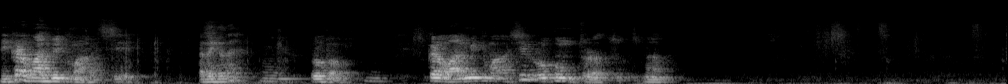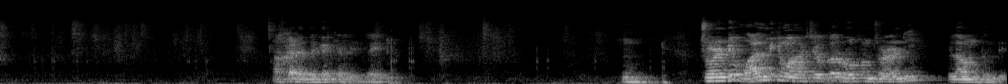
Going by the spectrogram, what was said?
ఇక్కడ వాల్మీకి మహర్షి అదే కదా. రూపం. ఇక్కడ వాల్మీకి మహర్షి రూపం చూడవచ్చు మనం. అక్కడ దగ్గరికి వెళ్ళి రైట్. చూడండి వాల్మీకి మహర్షి యొక్క రూపం చూడండి ఇలా ఉంటుంది.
